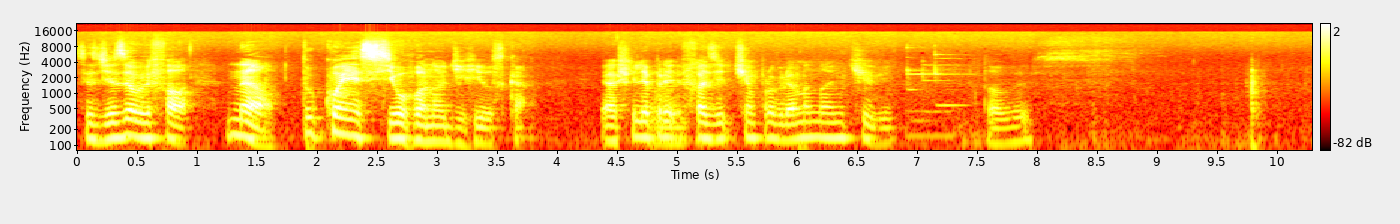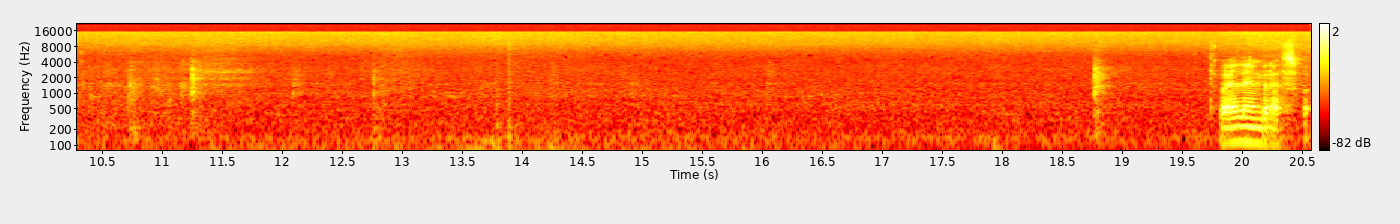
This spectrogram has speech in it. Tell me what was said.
Esses dias eu ouvi falar. Não, tu conhecia o Ronald Rios, cara. Eu acho que ele apre- fazia, tinha um programa na MTV. Talvez. Tu vai lembrar, Spa.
